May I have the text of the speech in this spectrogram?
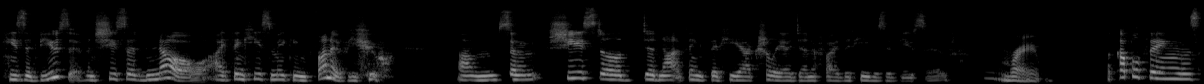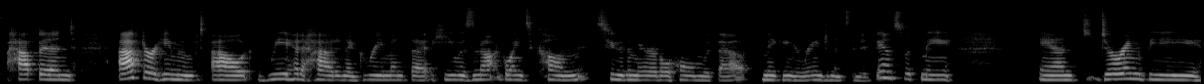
he's abusive? And she said, No, I think he's making fun of you. Um, so she still did not think that he actually identified that he was abusive. Right. A couple things happened after he moved out, we had had an agreement that he was not going to come to the marital home without making arrangements in advance with me. And during the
